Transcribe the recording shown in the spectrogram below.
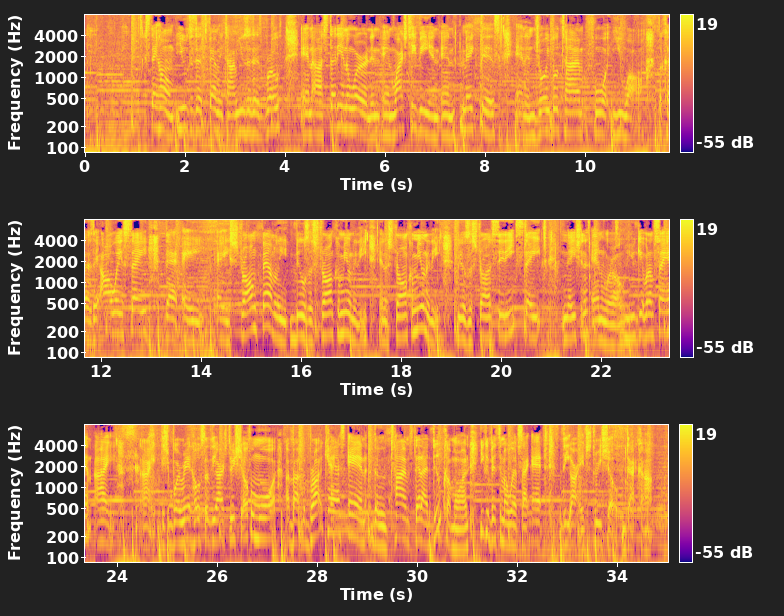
Stay home. Use it as family time. Use it as growth and uh, study in the Word and, and watch TV and, and make this an enjoyable time for you all. Because they always say that a a strong family builds a strong community, and a strong community builds a strong city, state, nation, and world. You get what I'm saying? All right. All right. This your boy Red, host of the RH3 Show. For more about the broadcast and the times that I do come on, you can visit my website at therh3show.com.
